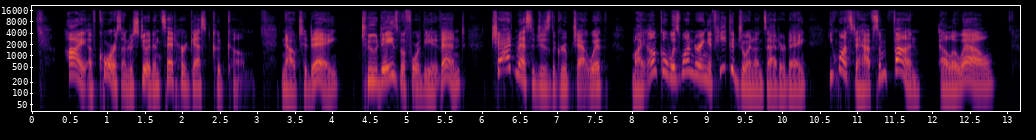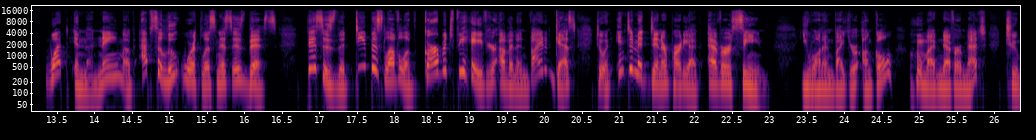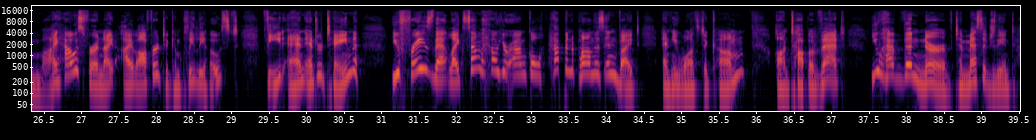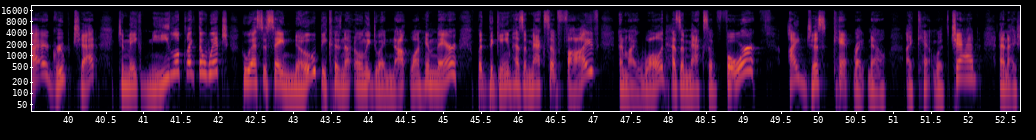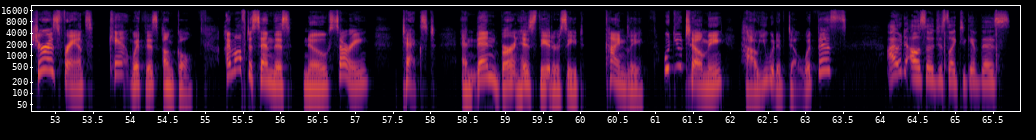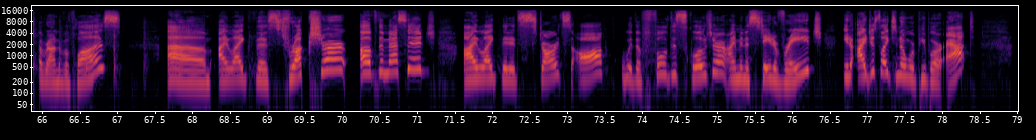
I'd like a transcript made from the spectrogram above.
I, of course, understood and said her guest could come. Now, today, two days before the event, Chad messages the group chat with, My uncle was wondering if he could join on Saturday. He wants to have some fun. LOL. What in the name of absolute worthlessness is this? This is the deepest level of garbage behavior of an invited guest to an intimate dinner party I've ever seen. You want to invite your uncle, whom I've never met, to my house for a night I've offered to completely host, feed, and entertain? You phrase that like somehow your uncle happened upon this invite and he wants to come. On top of that, you have the nerve to message the entire group chat to make me look like the witch who has to say no because not only do I not want him there, but the game has a max of five and my wallet has a max of four. I just can't right now. I can't with Chad, and I sure as France can't with this uncle. I'm off to send this no sorry text and then burn his theater seat. Kindly, would you tell me how you would have dealt with this? I would also just like to give this a round of applause. Um, I like the structure of the message. I like that it starts off with a full disclosure. I'm in a state of rage. You know, I just like to know where people are at.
